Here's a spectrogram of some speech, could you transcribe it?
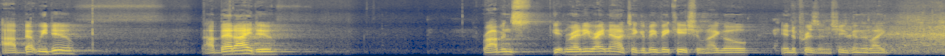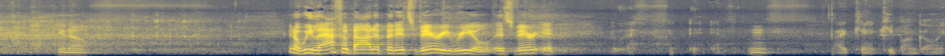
I bet we do. I bet I do. Robin's getting ready right now to take a big vacation when I go into prison. She's going to, like, you know. You know, we laugh about it, but it's very real. It's very. It, mm, I can't keep on going.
